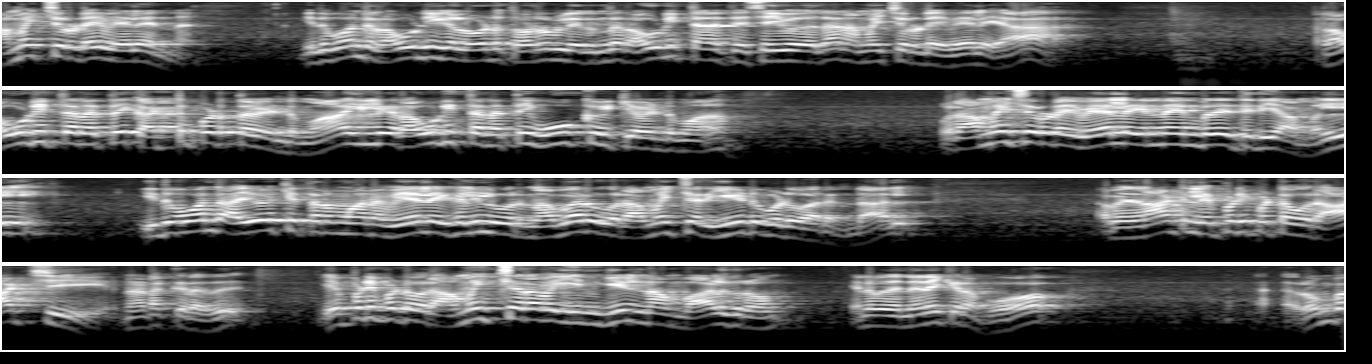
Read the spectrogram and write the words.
அமைச்சருடைய வேலை என்ன? இது போன்ற ரவுடிகளோடு தொடர்பில் இருந்து ரவுடித்தனத்தை செய்வது தான் அமைச்சருடைய வேலையா? ரவுடித்தனத்தை கட்டுப்படுத்த வேண்டுமா? இல்லை ரவுடித்தனத்தை ஊக்குவிக்க வேண்டுமா? ஒரு அமைச்சருடைய வேலை என்ன என்பதே தெரியாமல் இது போன்ற அயோக்கியத்தனமான வேலைகளில் ஒரு நபர் ஒரு அமைச்சர் ஈடுபடுவார் என்றால் அப்போ இந்த நாட்டில் எப்படிப்பட்ட ஒரு ஆட்சி நடக்கிறது? எப்படிப்பட்ட ஒரு அமைச்சரவையின் கீழ் நாம் வாழ்கிறோம்? என்பதை நினைக்கிறப்போ ரொம்ப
